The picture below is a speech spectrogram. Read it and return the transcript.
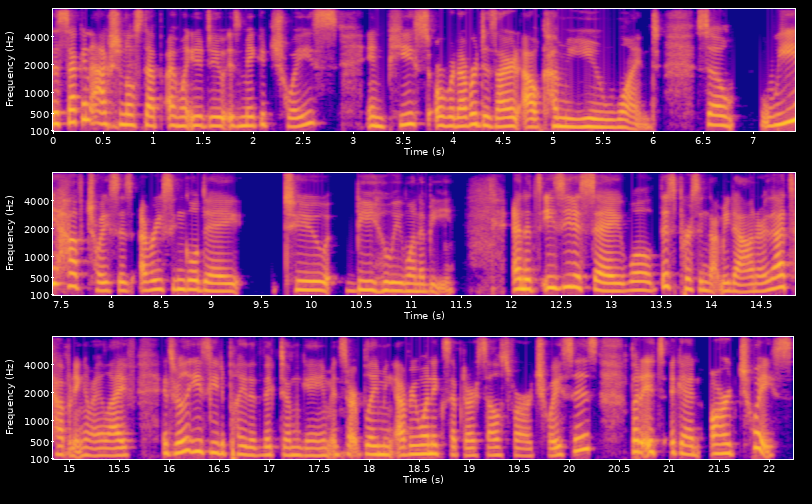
The second actionable step I want you to do is make a choice in peace or whatever desired outcome you want. So, we have choices every single day to be who we want to be. And it's easy to say, well, this person got me down or that's happening in my life. It's really easy to play the victim game and start blaming everyone except ourselves for our choices. But it's, again, our choice.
